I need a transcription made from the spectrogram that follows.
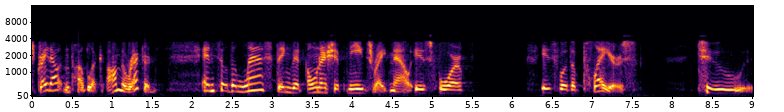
straight out in public, on the record. And so the last thing that ownership needs right now is for is for the players to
